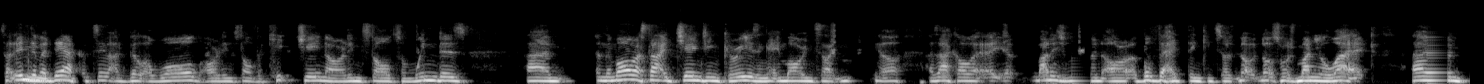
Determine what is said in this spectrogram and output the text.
So at the end mm. of the hmm. day, I could say that I'd built a wall or I'd installed a kitchen or I'd installed some windows. Um, and the more I started changing careers and getting more into like, you know, as I call it, uh, management or above the head thinking, so not, not so much manual work, um,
